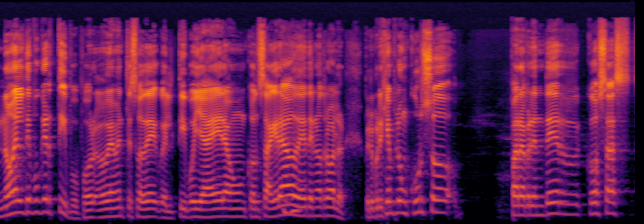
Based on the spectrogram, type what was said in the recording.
no el de Booker tipo, por, obviamente eso de el tipo ya era un consagrado, debe tener otro valor. Pero, por ejemplo, un curso para aprender cosas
